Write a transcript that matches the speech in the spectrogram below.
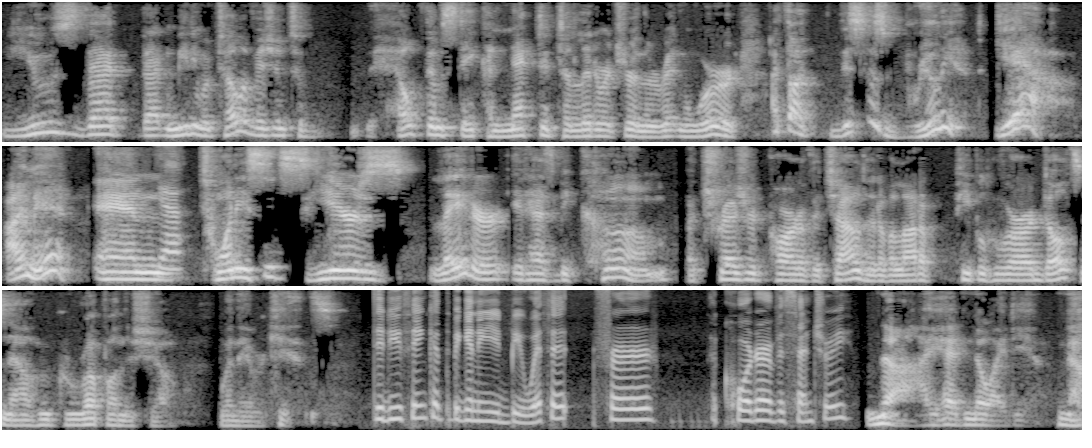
use that that medium of television to help them stay connected to literature and the written word. I thought this is brilliant. Yeah, I'm in. And yeah. 26 years later, it has become a treasured part of the childhood of a lot of people who are adults now who grew up on the show when they were kids. Did you think at the beginning you'd be with it for a quarter of a century? Nah, I had no idea. No.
